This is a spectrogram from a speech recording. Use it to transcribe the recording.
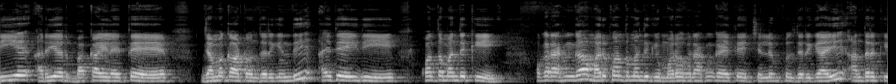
డిఏ అరియర్ బకాయిలు అయితే జమ కావటం జరిగింది. అయితే ఇది కొంతమందికి ఒక రకంగా మరికొంతమందికి మరొక రకంగా అయితే చెల్లింపులు జరిగాయి. అందరికీ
